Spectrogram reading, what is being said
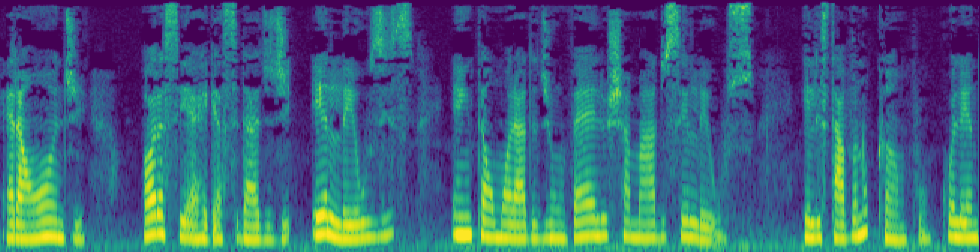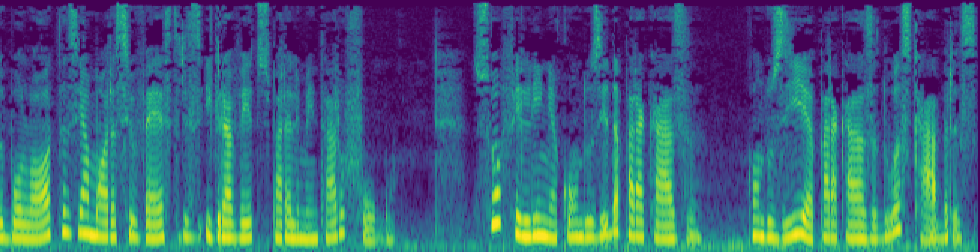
Era onde, ora se ergue a cidade de Eleusis, então morada de um velho chamado Celeus. Ele estava no campo, colhendo bolotas e amoras silvestres e gravetos para alimentar o fogo. Sua filhinha, conduzida para casa conduzia para casa duas cabras,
